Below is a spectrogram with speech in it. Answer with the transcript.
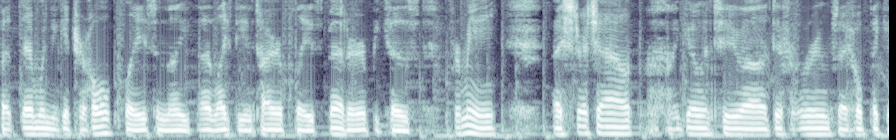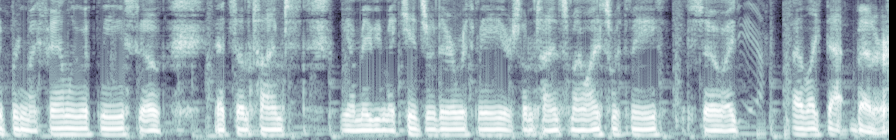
But then when you get your whole place, and I, I like the entire place better because for me, I stretch out. I go into uh, different rooms. I hope I could bring my family with me. So, at sometimes, you know, maybe my kids are there with me, or sometimes my wife's with me. So I I like that better.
